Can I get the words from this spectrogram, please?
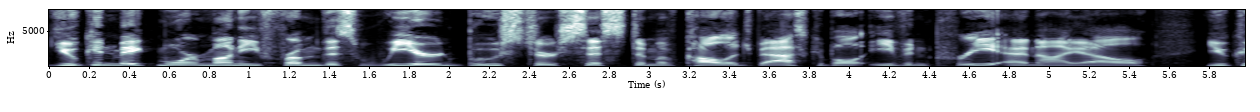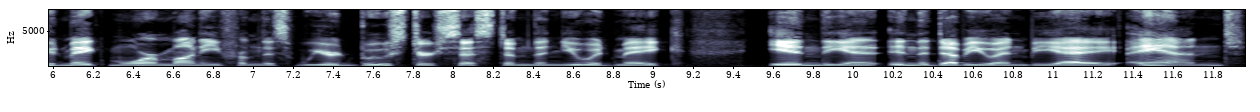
you can make more money from this weird booster system of college basketball, even pre NIL. You could make more money from this weird booster system than you would make in the in the WNBA, and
